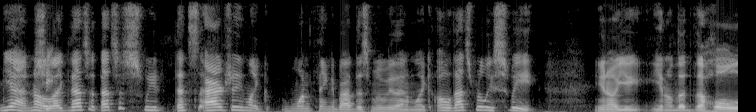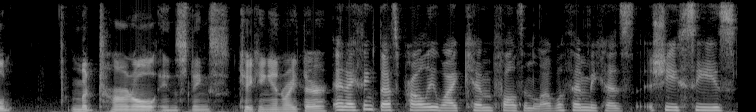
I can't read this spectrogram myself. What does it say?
Yeah, no, She- like that's a, that's a sweet. That's actually like one thing about this movie that I'm like, oh, that's really sweet. You know, you you know the the whole maternal instincts kicking in right there. And I think that's probably why Kim falls in love with him because she sees,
